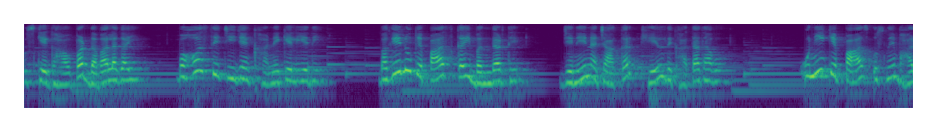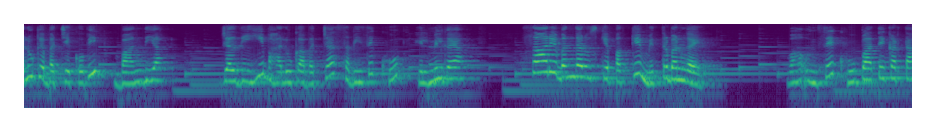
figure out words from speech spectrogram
उसके घाव पर दवा लगाई, बहुत सी चीज़ें खाने के लिए दी। भगेलू के पास कई बंदर थे, जिन्हें नचाकर खेल दिखाता था वो। उन्हीं के पास उसने भालू के बच्चे को भी बाँध दिया। जल्दी ही भालू का बच्चा सभी से खूब हिलमिल गया। सारे बंदर उसके पक्के मित्र बन गए। वह उनसे खूब बातें करता।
